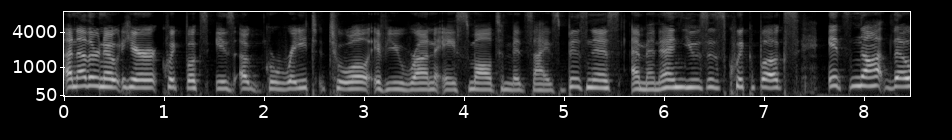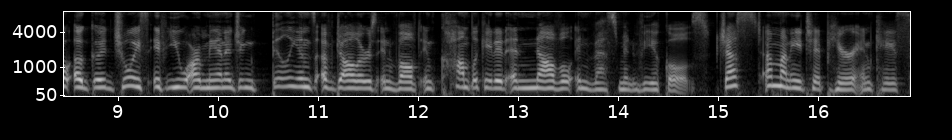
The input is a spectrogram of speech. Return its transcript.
Another note here QuickBooks is a great tool if you run a small to mid-sized business. MNN uses QuickBooks. It's not, though, a good choice if you are managing billions of dollars involved in complicated and novel investment vehicles. Just a money tip here in case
